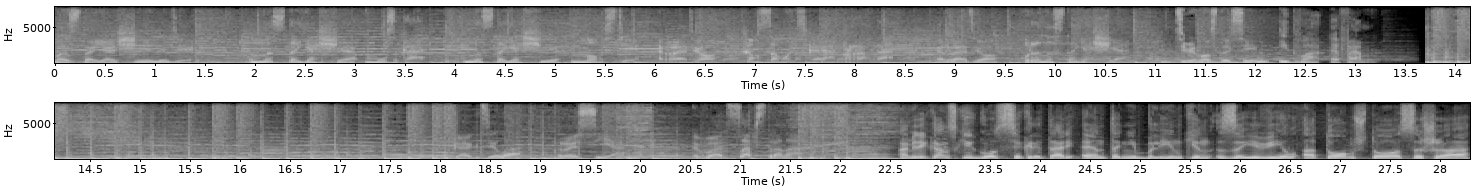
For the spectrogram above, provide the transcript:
Настоящие люди. Настоящая музыка. Настоящие новости. Радио «Комсомольская правда». Радио про настоящее. 97,2 FM. эм. Как дела, Россия? Ватсап-страна! Американский госсекретарь Энтони Блинкин заявил о том, что США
